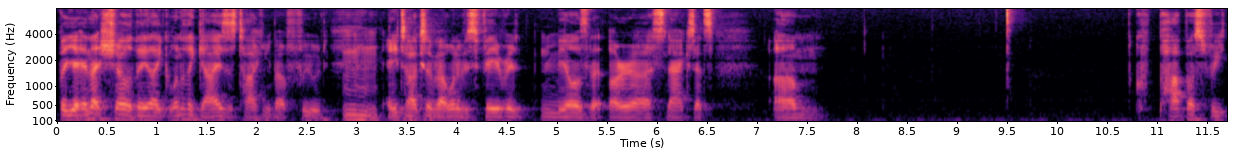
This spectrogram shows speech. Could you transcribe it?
but yeah, in that show, they like one of the guys is talking about food, Mm-hmm. and he talks about one of his favorite meals that are uh, snacks. That's um, papas fritas.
